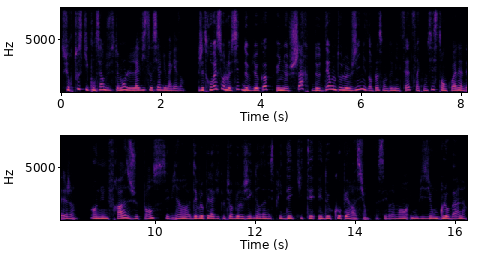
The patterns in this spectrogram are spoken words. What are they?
sur tout ce qui concerne justement la vie sociale du magasin. J'ai trouvé sur le site de Biocop une charte de déontologie mise en place en 2007. Ça consiste en quoi, Nadège? En une phrase, je pense, c'est bien euh, développer l'agriculture biologique dans un esprit d'équité et de coopération. C'est vraiment une vision globale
